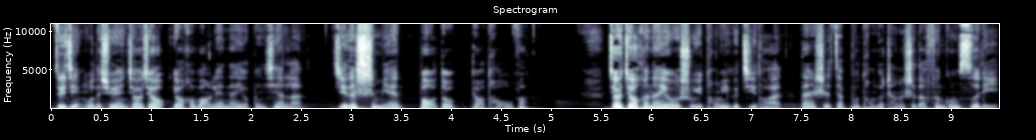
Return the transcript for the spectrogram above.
最近，我的学员娇娇要和网恋男友奔现了，急得失眠、爆痘、掉头发。娇娇和男友属于同一个集团，但是在不同的城市的分公司里。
